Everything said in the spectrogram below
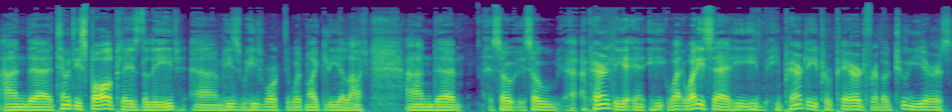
And uh, Timothy Spall plays the lead. Um, he's he's worked with Mike Leigh a lot, and. So so uh, apparently uh, he what, what he said he, he, apparently prepared for about two years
